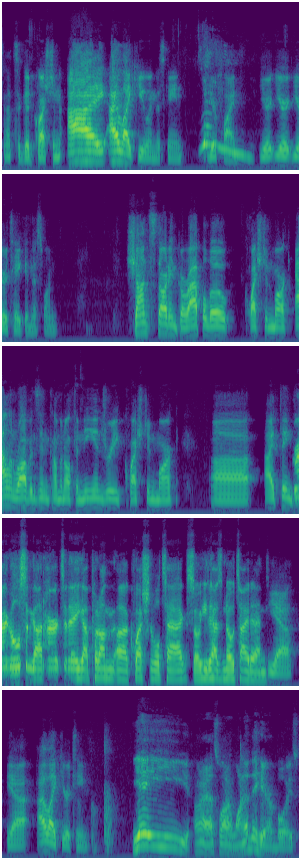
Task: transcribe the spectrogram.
that's a good question. I I like you in this game. You're fine. You're you're you're taking this one. Sean starting Garoppolo question mark. Allen Robinson coming off a knee injury question mark. Uh, I think Greg Olsen got hurt today. He got put on uh, questionable tag, so he has no tight end. Yeah, yeah. I like your team. Yay! All right, that's what I wanted to hear, boys.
